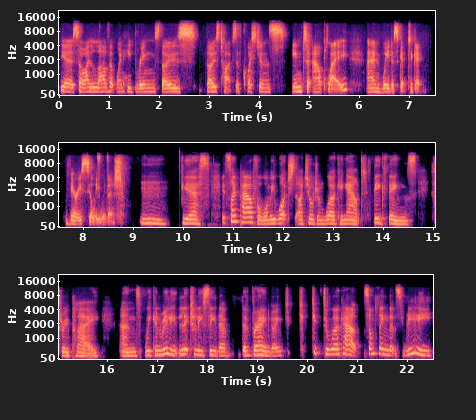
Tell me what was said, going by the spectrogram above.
yeah so i love it when he brings those those types of questions into our play and we just get to get very silly with it. Mm, yes. It's so powerful when we watch our children working out big things through play and we can really literally see their their brain going to work out something that's really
